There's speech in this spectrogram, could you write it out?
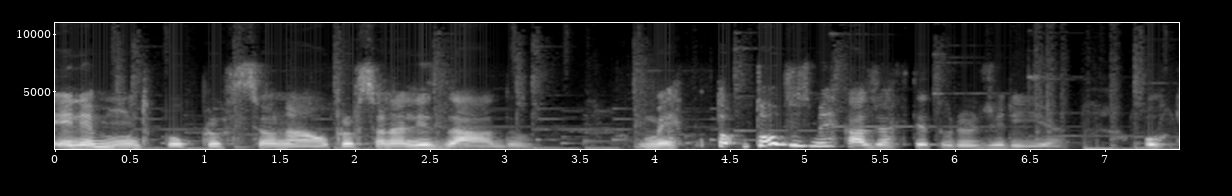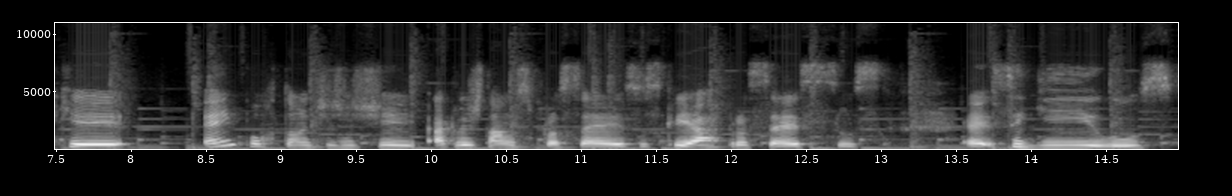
ele é muito pouco profissional, profissionalizado. Mer to todos os mercados de arquitetura, eu diria. Porque é importante a gente acreditar nos processos, criar processos, é, segui-los,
